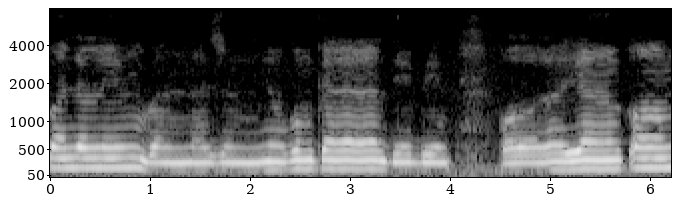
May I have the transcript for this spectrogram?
فضل بل نظنكم كاذبين. قال يا قوم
